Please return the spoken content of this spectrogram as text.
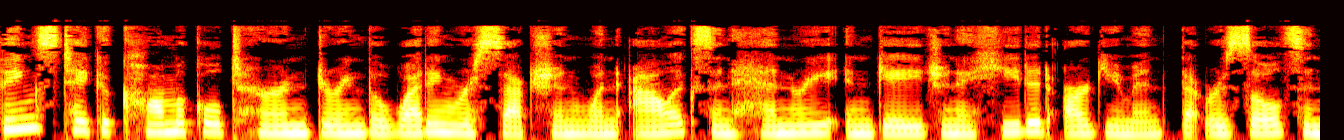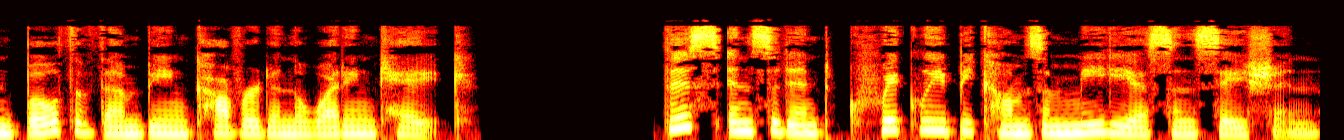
Things take a comical turn during the wedding reception when Alex and Henry engage in a heated argument that results in both of them being covered in the wedding cake. This incident quickly becomes a media sensation.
